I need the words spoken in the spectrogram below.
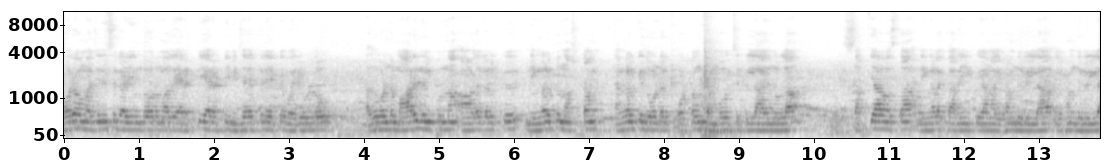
ഓരോ മജ്ലിസ് കഴിയുന്തോറും അത് ഇരട്ടി ഇരട്ടി വിജയത്തിലേക്ക് വരുള്ളൂ. അതുകൊണ്ട് മാറി നിൽക്കുന്ന ആളുകൾക്ക് നിങ്ങൾക്ക് നഷ്ടം ഞങ്ങൾക്ക് ഇതുകൊണ്ട് ഒരു കോട്ടവും സംഭവിച്ചിട്ടില്ല എന്നുള്ള സത്യാവസ്ഥ നിങ്ങളൊക്കെ അറിയിക്കുകയാണ്. അലഹമില്ല അലഹമുല്ല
